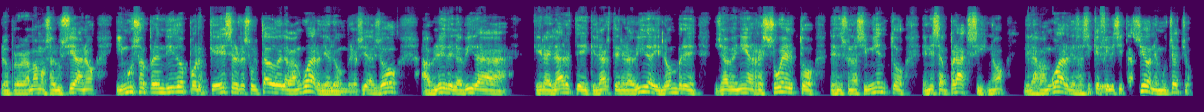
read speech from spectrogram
lo programamos a Luciano y muy sorprendido porque es el resultado de la vanguardia el hombre. O sea, yo hablé de la vida que era el arte, que el arte era la vida y el hombre ya venía resuelto desde su nacimiento en esa praxis, ¿no? De las vanguardias. Así que felicitaciones, muchacho.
